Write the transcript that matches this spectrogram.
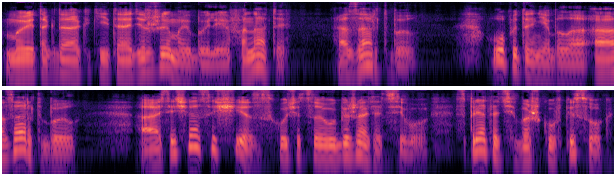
Мы тогда какие-то одержимые были, фанаты. Азарт был. Опыта не было, а азарт был». А сейчас исчез, хочется убежать от всего, спрятать башку в песок,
